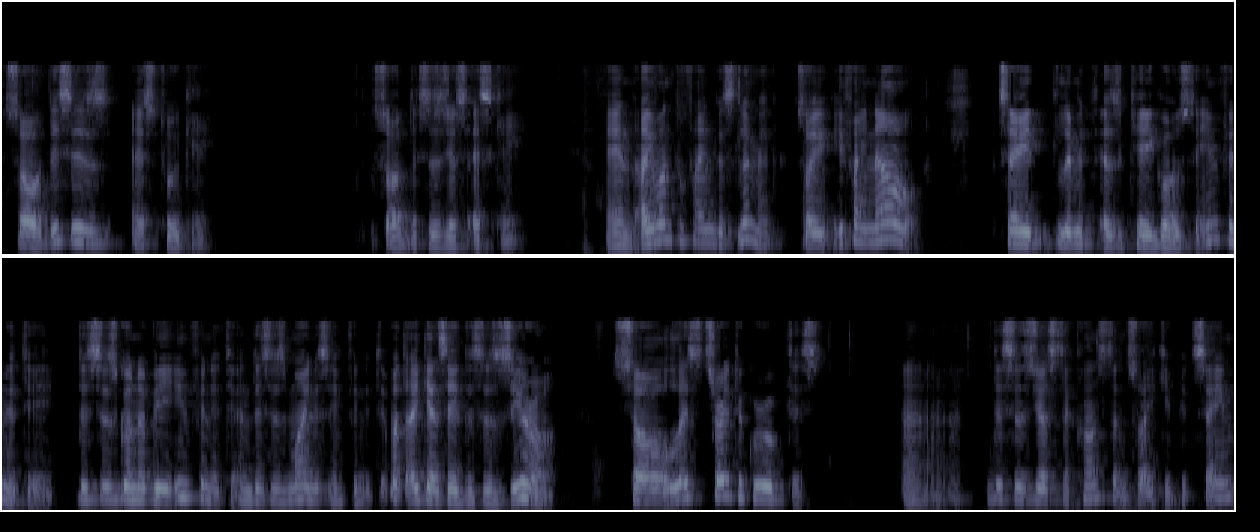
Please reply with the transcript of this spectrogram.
So this is s2k. So this is just sk. And I want to find this limit. So if I now say limit as k goes to infinity, this is going to be infinity and this is minus infinity, but I can say this is zero. So let's try to group this. Uh, this is just a constant, so I keep it same.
